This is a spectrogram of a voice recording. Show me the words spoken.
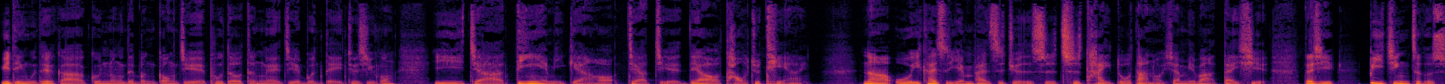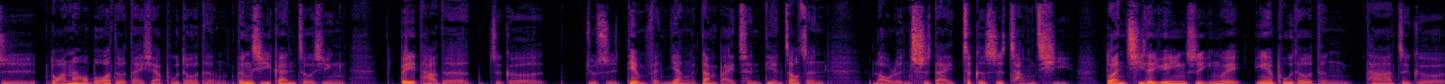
玉婷有这个军宏的问讲，这葡萄糖的这问题，就是讲伊食甜的物件吼，食这料头就甜。那我一开始研判是觉得是吃太多，大脑现在没办法代谢。但是毕竟这个是大脑无法度代谢葡萄糖，长时间走行贝塔的这个就是淀粉样的蛋白沉淀，造成。老人痴呆，这个是长期，短期的原因是因为因为葡萄糖它这个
